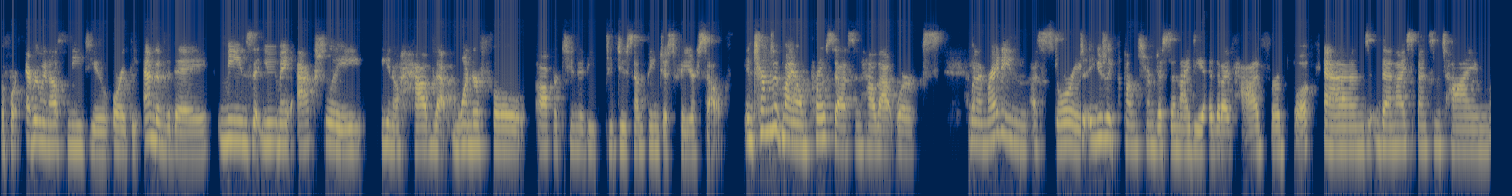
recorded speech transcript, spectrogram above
before everyone else needs you or at the end of the day means that you may actually you know have that wonderful opportunity to do something just for yourself. In terms of my own process and how that works when I'm writing a story, it usually comes from just an idea that I've had for a book. And then I spend some time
